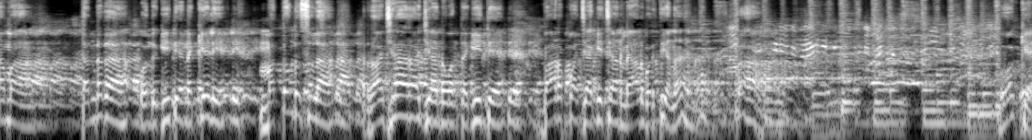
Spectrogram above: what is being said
ನಮ್ಮ ತಂಡದ ಒಂದು ಗೀತೆಯನ್ನ ಕೇಳಿ ಮತ್ತೊಂದು ಸಲ ರಾಜಾ ರಾಜ ಅನ್ನುವಂತ ಗೀತೆ ಬಾರಪ್ಪ ಜಾಕಿ ಚಾನ್ ಮ್ಯಾಲ ಬರ್ತೀಯನ? ಓಕೆ.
